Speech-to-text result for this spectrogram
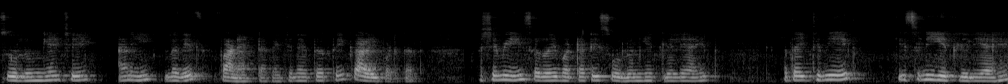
सोलून घ्यायचे. आणि लगेच पाण्यात टाकायचे नाहीतर ते काळे पडतात. असे मी सगळे बटाटे सोलून घेतलेले आहेत. आता इथे मी एक किसणी घेतलेली आहे.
